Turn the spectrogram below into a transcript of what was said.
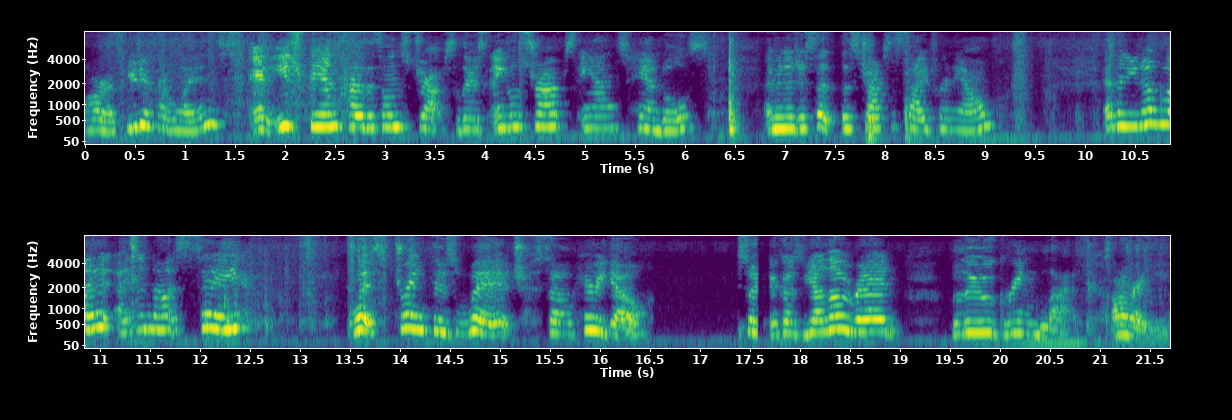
are a few different ones. And each band has its own straps. So there's ankle straps and handles. I'm going to just set the straps aside for now. And then you know what? I did not say what strength is which. So here we go. So it goes yellow, red, blue, green, black. Alrighty.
